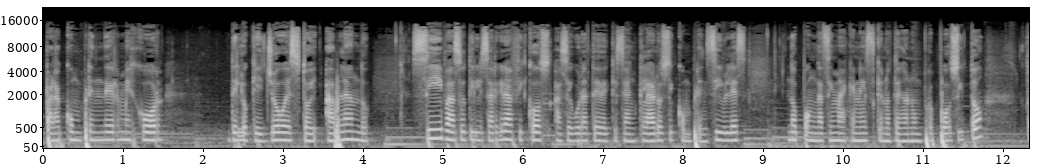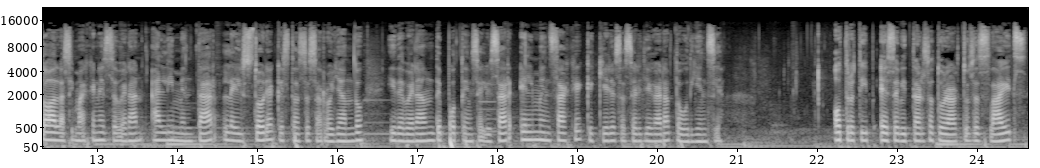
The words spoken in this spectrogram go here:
para comprender mejor de lo que yo estoy hablando. Si vas a utilizar gráficos, asegúrate de que sean claros y comprensibles. No pongas imágenes que no tengan un propósito. Todas las imágenes deberán alimentar la historia que estás desarrollando y deberán de potencializar el mensaje que quieres hacer llegar a tu audiencia. Otro tip es evitar saturar tus slides.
